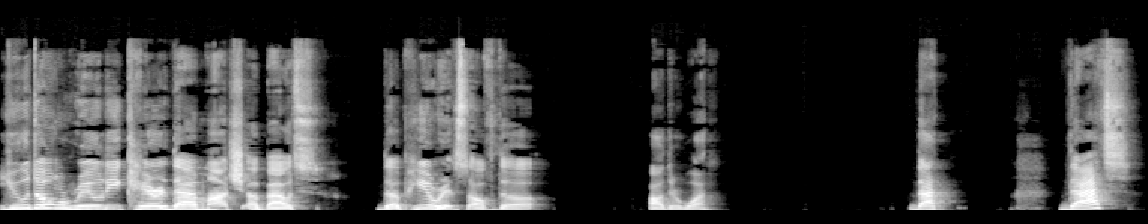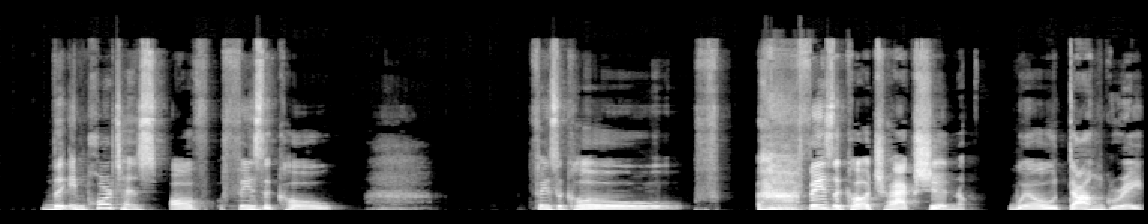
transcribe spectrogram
you don't really care that much about the appearance of the other one that that's the importance of physical physical physical attraction will downgrade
